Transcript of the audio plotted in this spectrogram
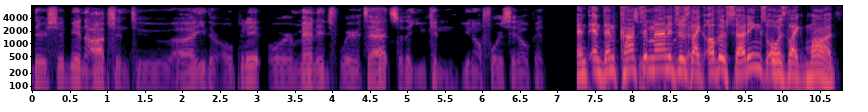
there should be an option to uh either open it or manage where it's at so that you can, you know, force it open. And and then content look managers like other settings or is like mods?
